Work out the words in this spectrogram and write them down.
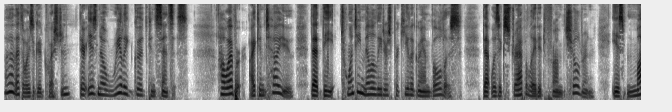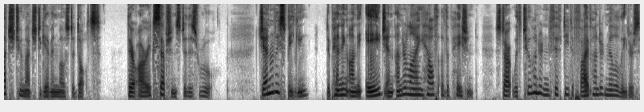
Well, that's always a good question. There is no really good consensus. However, I can tell you that the 20 milliliters per kilogram bolus that was extrapolated from children is much too much to give in most adults. There are exceptions to this rule. Generally speaking, depending on the age and underlying health of the patient, start with 250 to 500 milliliters,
